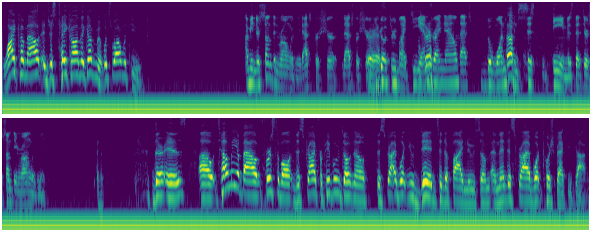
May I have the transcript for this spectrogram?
Why come out and just take on the government? What's wrong with you? I mean, there's something wrong with me. That's for sure. That's for sure. There if you is. go through my DMs right now, that's the one consistent theme is that there's something wrong with me. Yes. There is. Uh, tell me about, first of all, describe for people who don't know, describe what you did to defy Newsom and then describe what pushback you've gotten.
